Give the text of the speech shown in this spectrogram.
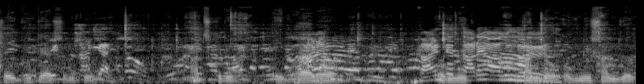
সেই ঘুটে আসলে আজকের এই ভয়াবহ অগ্নিসংযোগ।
